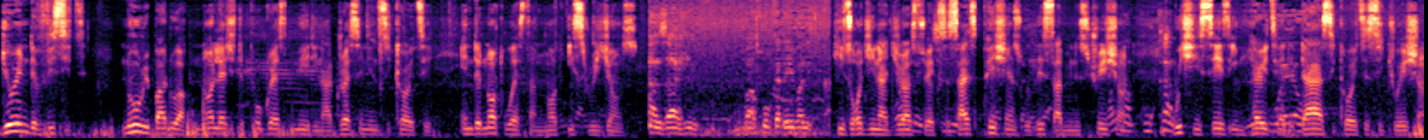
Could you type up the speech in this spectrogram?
During the visit, Nuhu Ribadu acknowledged the progress made in addressing insecurity in the northwest and northeast regions. He's urging Nigerians to exercise patience with this administration, which he says inherited a dire security situation.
